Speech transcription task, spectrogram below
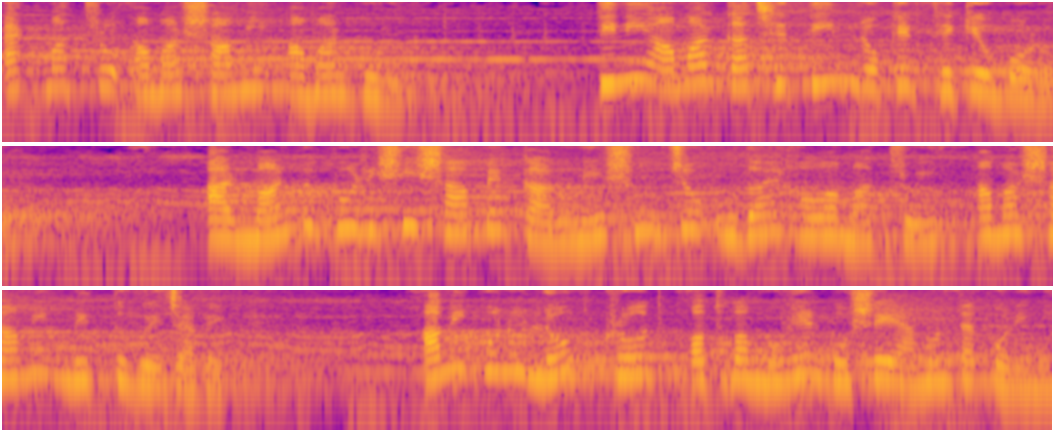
একমাত্র আমার স্বামী, আমার গুরু। তিনি আমার কাছে তিন লোকের থেকেও বড়। আর মান্ডব্য ঋষি সাপের কারণে সূর্য উদয় হওয়া মাত্রই আমার স্বামীর মৃত্যু হয়ে যাবে। আমি কোনো লোভ, ক্রোধ অথবা মোহের বসে এমনটা করিনি।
